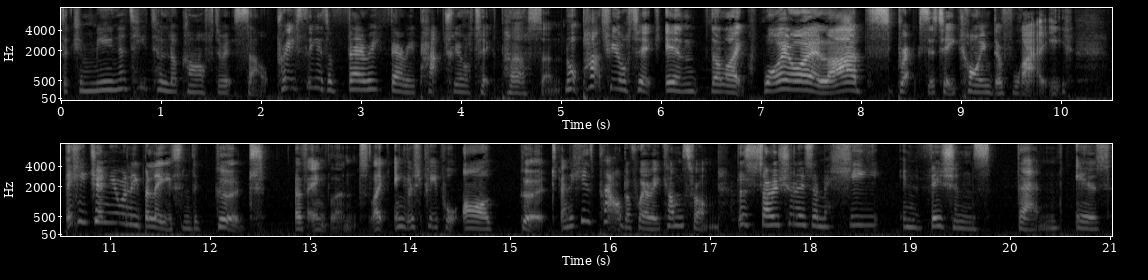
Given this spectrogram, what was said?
the community to look after itself. Priestley is a very, very patriotic person. Not patriotic in the like, why I lads, Brexity kind of way, but he genuinely believes in the good of England. Like, English people are good, and he's proud of where he comes from. The socialism he envisions then is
